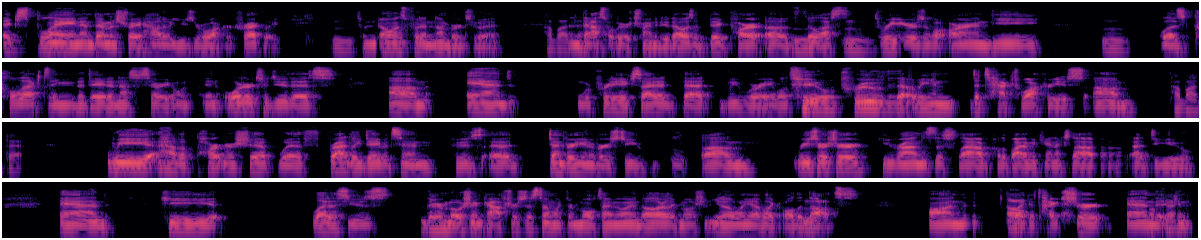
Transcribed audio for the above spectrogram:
explain and demonstrate how to use your walker correctly. Mm. So no one's put a number to it. How about and that? that's what we were trying to do. That was a big part of mm, the last mm. three years of R and D mm. was collecting the data necessary in order to do this. Um, and we're pretty excited that we were able to prove that we can detect walker use. Um, How about that? We have a partnership with Bradley Davidson, who's a Denver University um, researcher. He runs this lab called the Biomechanics Lab at DU. And he let us use their motion capture system, like their multi-million dollar like motion, you know, when you have like all the mm. dots on oh. like a tight shirt and okay. it can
